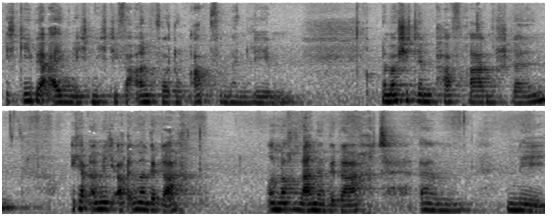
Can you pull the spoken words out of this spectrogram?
ich gebe eigentlich nicht die Verantwortung ab für mein Leben. Da möchte ich dir ein paar Fragen stellen. Ich habe nämlich auch immer gedacht und noch lange gedacht, ähm, nee,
